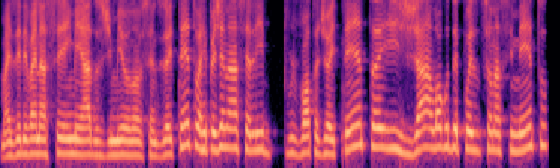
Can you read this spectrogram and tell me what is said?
mas ele vai nascer em meados de 1980, o RPG nasce ali por volta de 80 e já logo depois do seu nascimento,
